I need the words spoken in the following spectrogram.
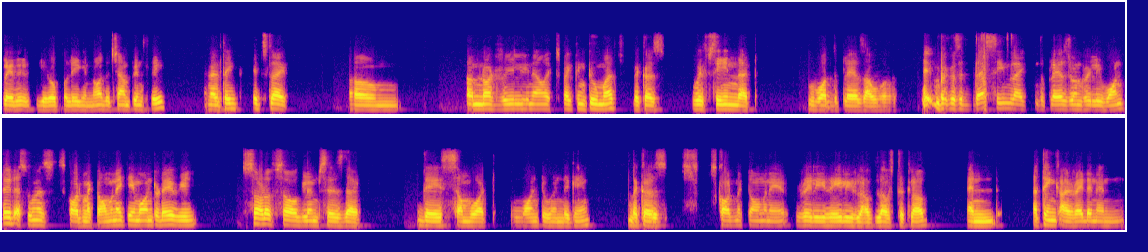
play the Europa League and not the Champions League. And I think it's like um, I'm not really now expecting too much because we've seen that what the players are worth. Because it does seem like the players don't really want it. As soon as Scott McTominay came on today, we sort of saw glimpses that they somewhat want to win the game because Scott McTominay really, really love, loves the club. And I think I read in an,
